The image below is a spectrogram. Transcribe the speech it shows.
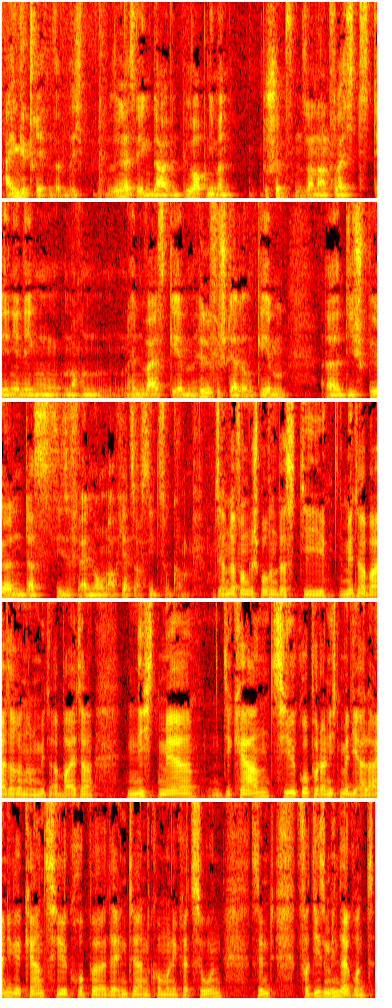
eingetreten sind. Ich will deswegen da überhaupt niemand beschimpfen, sondern vielleicht denjenigen noch einen Hinweis geben, Hilfestellung geben, äh, die spüren, dass diese Veränderungen auch jetzt auf sie zukommen. Und Sie haben davon gesprochen, dass die Mitarbeiterinnen und Mitarbeiter nicht mehr die Kernzielgruppe oder nicht mehr die alleinige Kernzielgruppe der internen Kommunikation sind. Vor diesem Hintergrund,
